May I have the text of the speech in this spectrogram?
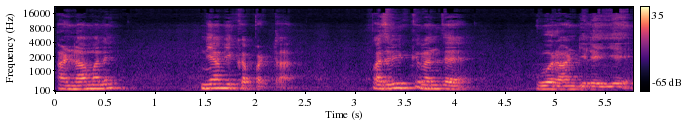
அண்ணாமலை நியமிக்கப்பட்டார். பதவிக்கு வந்த ஓராண்டிலேயே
